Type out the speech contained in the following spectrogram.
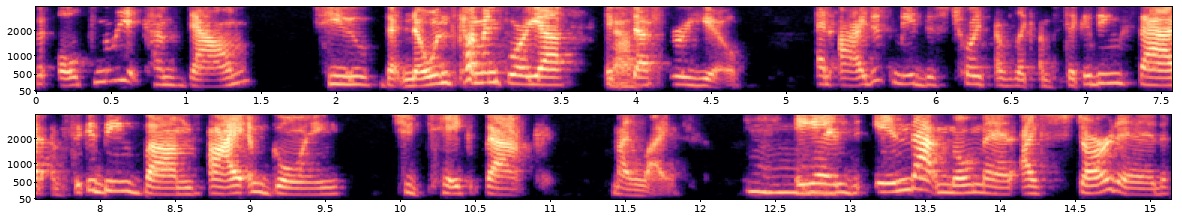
But ultimately, it comes down to that no one's coming for you except yeah. for you. And I just made this choice. I was like, I'm sick of being sad. I'm sick of being bummed. I am going to take back my life. Mm. And in that moment, I started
